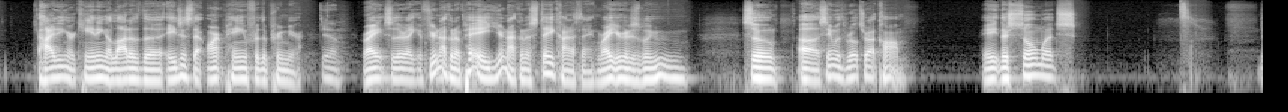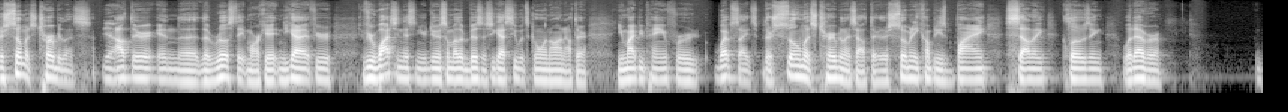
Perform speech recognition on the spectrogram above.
hiding or canning a lot of the agents that aren't paying for the premiere, yeah, right? So they're like, if you're not going to pay, you're not going to stay, kind of thing, right? You're going to just be like, "Mm." so. Uh, same with Realtor.com. Okay, there's so much. There's so much turbulence yeah. out there in the the real estate market. And you got if you're if you're watching this and you're doing some other business you got to see what's going on out there. You might be paying for websites but there's so much turbulence out there. There's so many companies buying selling closing whatever.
